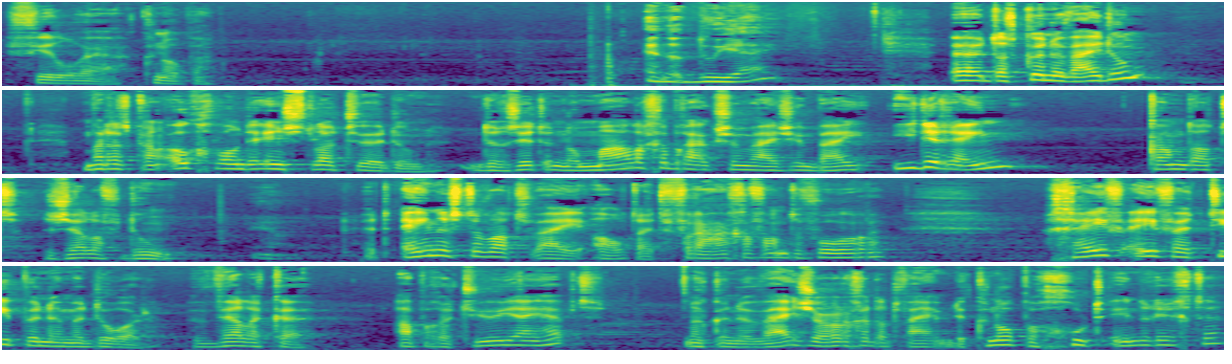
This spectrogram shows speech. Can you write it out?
feelware knoppen. En dat doe jij? Uh, dat kunnen wij doen, maar dat kan ook gewoon de installateur doen. Er zit een normale gebruiksaanwijzing bij. Iedereen kan dat zelf doen. Ja. Het enige wat wij altijd vragen van tevoren, geef even het type nummer door welke apparatuur jij hebt. Dan kunnen wij zorgen dat wij de knoppen goed inrichten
